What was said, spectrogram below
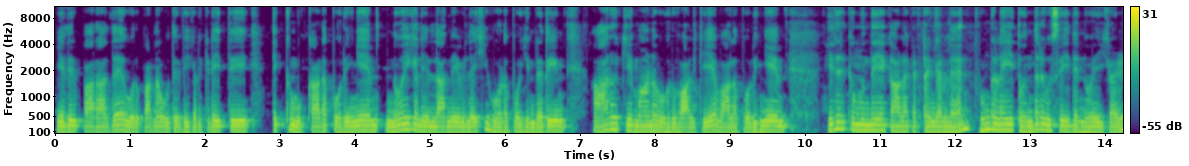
எதிர்பாராத ஒரு பண உதவிகள் கிடைத்து திக்கு முக்காட போகிறீங்க நோய்கள் எல்லாமே விலகி ஓடப்போகின்றது ஆரோக்கியமான ஒரு வாழ்க்கையை வாழ போகிறீங்க இதற்கு முந்தைய காலகட்டங்களில் உங்களை தொந்தரவு செய்த நோய்கள்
